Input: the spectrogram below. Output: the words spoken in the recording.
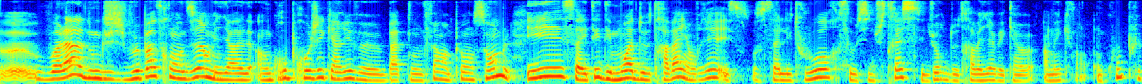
euh, voilà, donc je veux pas trop en dire, mais il y a un gros projet qui arrive euh, bah, qu'on fait un peu ensemble. Et ça a été des mois de travail en vrai, et ça l'est toujours. C'est aussi du stress, c'est dur de travailler avec un, mec en couple.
